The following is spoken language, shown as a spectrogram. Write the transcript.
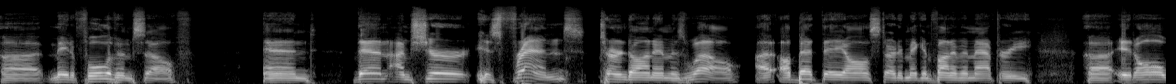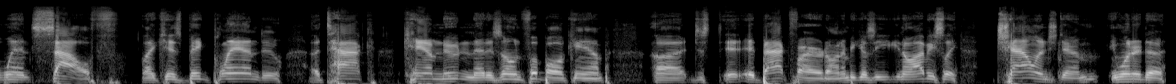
uh, made a fool of himself. And then I'm sure his friends turned on him as well. I, I'll bet they all started making fun of him after he, uh, it all went south. Like his big plan to attack Cam Newton at his own football camp, uh, just it, it backfired on him because he, you know, obviously challenged him. He wanted to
